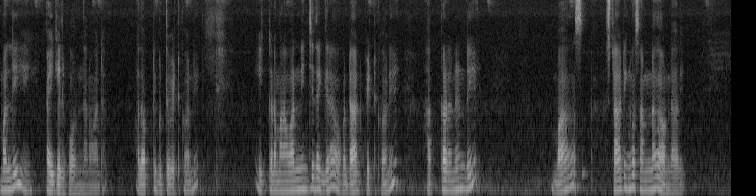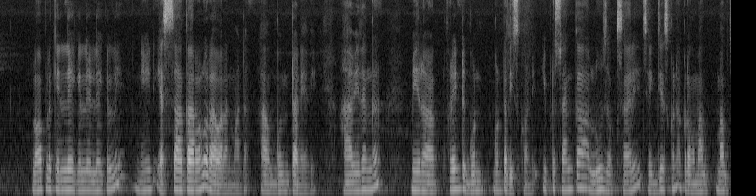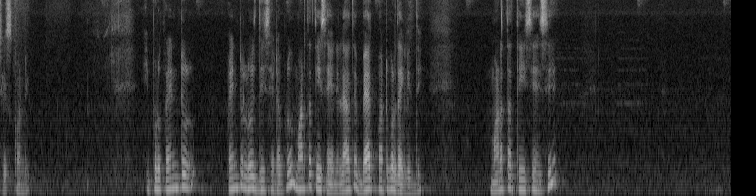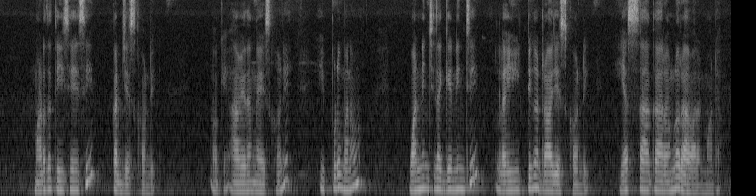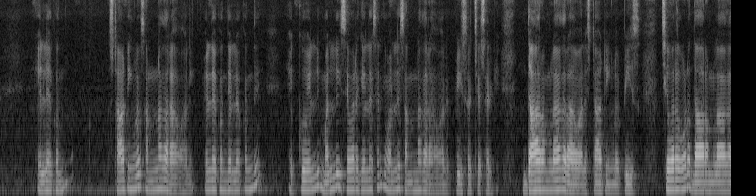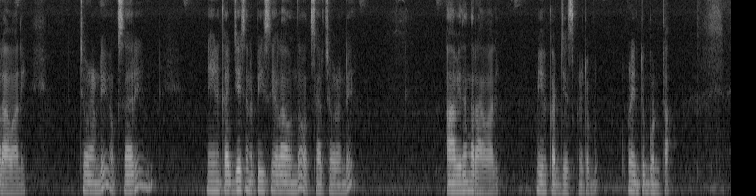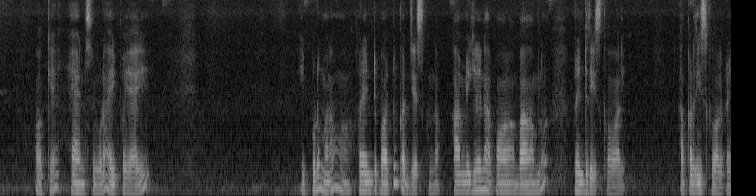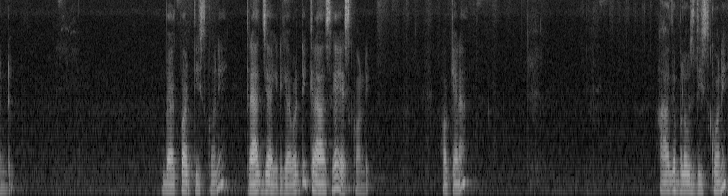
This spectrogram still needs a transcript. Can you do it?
మళ్ళీ పైకి వెళ్ళిపోతుంది అనమాట అదొకటి గుర్తుపెట్టుకోండి. ఇక్కడ మనం వన్ ఇంచ్ దగ్గర ఒక డాట్ పెట్టుకొని అక్కడ నుండి బాగా స్టార్టింగ్లో సన్నగా ఉండాలి. లోపలికి వెళ్ళే వెళ్ళి వెళ్ళేకెళ్ళి నీట్ ఎస్ ఆకారంలో రావాలన్నమాట. ఆ గుంట అనేది. ఆ విధంగా మీరు ఆ ఫ్రంట్ గుం గుంట తీసుకోండి. ఇప్పుడు శంఖ లూజ్ ఒకసారి చెక్ చేసుకొని అక్కడ ఒక మార్క్ మార్క్ చేసుకోండి. ఇప్పుడు ఫ్రంట్ ఫ్రంట్ లూజ్ తీసేటప్పుడు మడత తీసేయండి. లేకపోతే బ్యాక్ పార్ట్ కూడా తగిలిద్ది. మడత తీసేసి మడత తీసేసి కట్ చేసుకోండి. ఓకే ఆ విధంగా వేసుకొని ఇప్పుడు మనం వన్ ఇంచ్ దగ్గర నుంచి లైట్గా డ్రా చేసుకోండి. ఎస్ ఆకారంలో రావాలన్నమాట. వెళ్ళే కొంది స్టార్టింగ్లో సన్నగా రావాలి. వెళ్ళే కొంది వెళ్ళే కొంది ఎక్కువ వెళ్ళి మళ్ళీ చివరికి వెళ్ళేసరికి మళ్ళీ సన్నగా రావాలి పీస్ వచ్చేసరికి. దారంలాగా రావాలి స్టార్టింగ్లో పీస్. చివర కూడా దారంలాగా రావాలి. చూడండి ఒకసారి. నేను కట్ చేసిన పీస్ ఎలా ఉందో ఒకసారి చూడండి. ఆ విధంగా రావాలి. మీరు కట్ చేసుకునేటప్పుడు ఫ్రంట్ గుంట ఓకే. హ్యాండ్స్ కూడా అయిపోయాయి. ఇప్పుడు మనం ఫ్రంట్ పార్ట్ కట్ చేసుకుందాం. ఆ మిగిలిన భాగంలో ప్రింట్ తీసుకోవాలి. అక్కడ తీసుకోవాలి ప్రింట్ బ్యాక్ పార్ట్ తీసుకొని క్రాస్ జాకెట్ కాబట్టి క్రాస్గా వేసుకోండి. ఓకేనా? ఆది బ్లౌజ్ తీసుకొని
